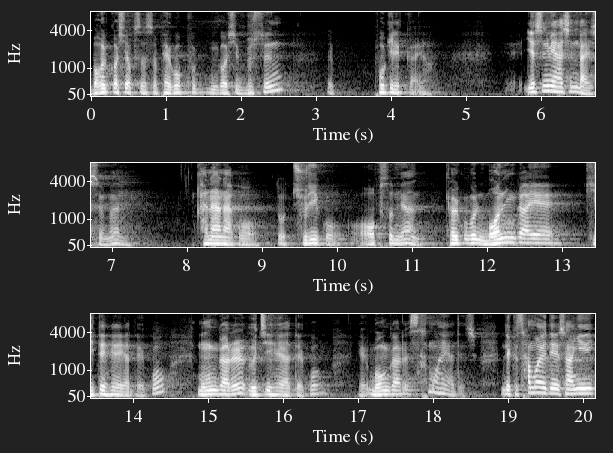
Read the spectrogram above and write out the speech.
먹을 것이 없어서 배고픈 것이 무슨 복일까요? 예수님이 하신 말씀은 가난하고 또 줄이고 없으면 결국은 뭔가에 기대해야 되고 뭔가를 의지해야 되고 예, 뭔가를 사모해야 되죠. 근데 그 사모의 대상이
